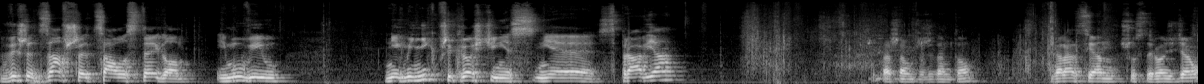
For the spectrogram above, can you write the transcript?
wyszedł zawsze cało z tego i mówił niech mi nikt przykrości nie, nie sprawia. Przepraszam, przeczytam to. Galacjan, szósty rozdział.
